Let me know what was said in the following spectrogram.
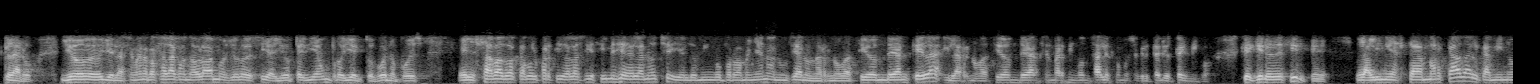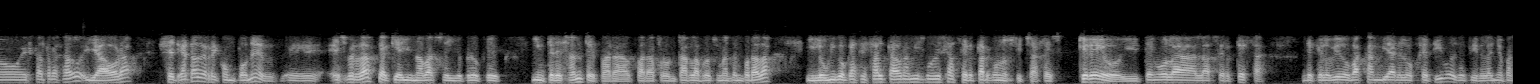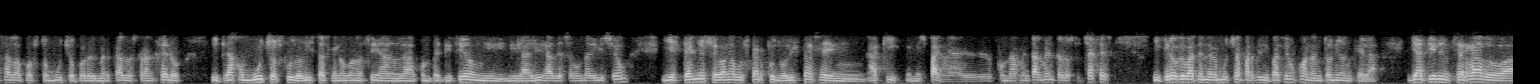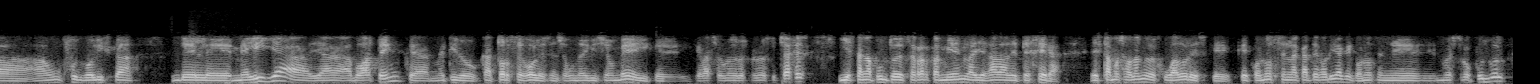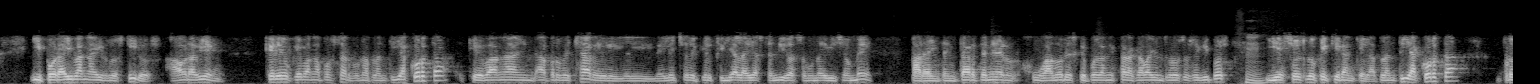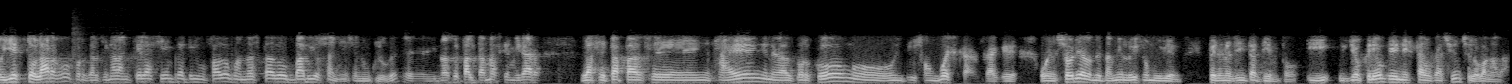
Claro, yo oye, la semana pasada cuando hablábamos yo lo decía, yo pedía un proyecto. Bueno, pues el sábado acabó el partido a las diez y media de la noche y el domingo por la mañana anunciaron la renovación de Anquela y la renovación de Ángel Martín González como secretario técnico. ¿Qué quiere decir? Que la línea está marcada, el camino está trazado y ahora se trata de recomponer. Eh, es verdad que aquí hay una base, yo creo que interesante para, para afrontar la próxima temporada y lo único que hace falta ahora mismo es acertar con los fichajes. Creo y tengo la, la certeza de que el Oviedo va a cambiar el objetivo, es decir, el año pasado apostó mucho por el mercado extranjero y trajo muchos futbolistas que no conocían la competición ni, ni la liga de segunda división. Y este año se van a buscar futbolistas en, aquí, en España, eh, fundamentalmente los fichajes. Y creo que va a tener mucha participación Juan Antonio Anquela. Ya tienen cerrado a, a un futbolista del eh, Melilla ya a Boateng, que ha metido 14 goles en Segunda División B y que, y que, va a ser uno de los primeros fichajes, y están a punto de cerrar también la llegada de Tejera. Estamos hablando de jugadores que, que conocen la categoría, que conocen eh, nuestro fútbol, y por ahí van a ir los tiros. Ahora bien, creo que van a apostar por una plantilla corta, que van a aprovechar el, el, el hecho de que el filial haya ascendido a Segunda División B para intentar tener jugadores que puedan estar a caballo entre los dos equipos, hmm. y eso es lo que quieran que la plantilla corta proyecto largo, porque al final Anquela siempre ha triunfado cuando ha estado varios años en un club. ¿eh? Eh, no hace falta más que mirar las etapas en Jaén, en el Alcorcón o incluso en Huesca, o sea que o en Soria donde también lo hizo muy bien, pero necesita tiempo y yo creo que en esta ocasión se lo van a dar.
